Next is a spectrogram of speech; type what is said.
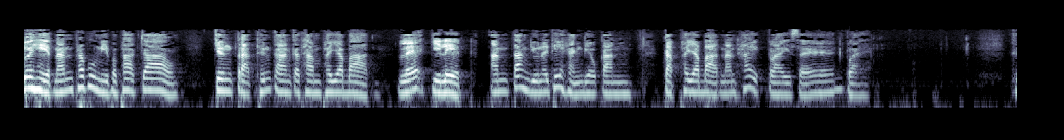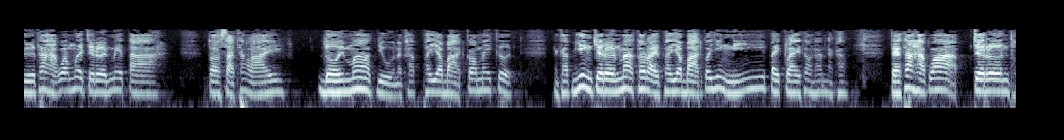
ด้วยเหตุนั้นพระผู้มีพระภาคเจ้า จึงตรัสถึงการกระทำพยาบาทและกิเลสอันตั้งอยู่ในที่แห่งเดียวกัน กับพยาบาทนั้นให้ไกลแสนไกล คือถ้าหากว่าเมื่อเจริญเมตตาต่อสัตว์ทั้งหลายโดยมากอยู่นะครับ พยาบาทก็ไม่เกิดนะครับ ยิ่งเจริญมากเท่าไหร่พยาบาทก็ยิ่งหนีไปไกลเท่านั้นนะครับ แต่ถ้าหากว่าเจริญโท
